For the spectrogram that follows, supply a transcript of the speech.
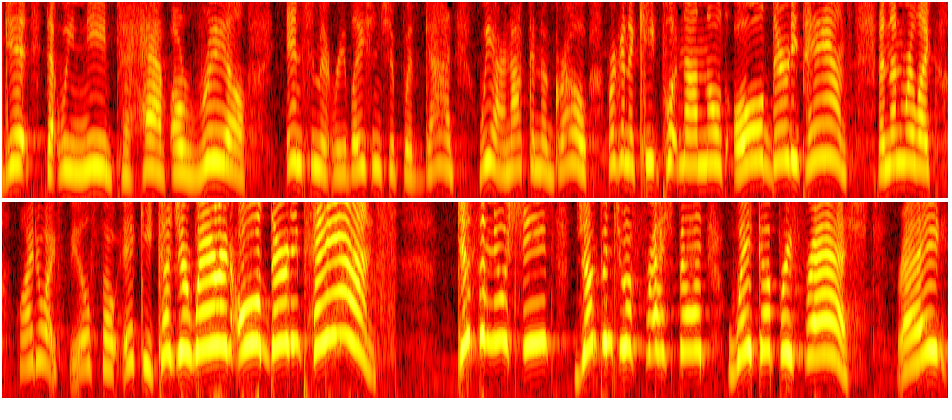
get that we need to have a real intimate relationship with God, we are not going to grow. We're going to keep putting on those old dirty pants. And then we're like, why do I feel so icky? Because you're wearing old dirty pants. Get some new sheets, jump into a fresh bed, wake up refreshed right?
